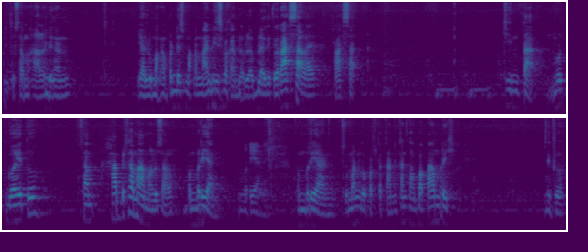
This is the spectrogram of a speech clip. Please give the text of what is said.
itu sama halnya dengan ya lu makan pedas makan manis makan bla bla bla gitu. Rasa lah ya rasa. Cinta. Menurut gue itu sam- hampir sama sama lu sal. Pemberian. Pemberian ya. Pemberian. Cuman gue pertekankan tanpa pamrih. Gitu loh.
